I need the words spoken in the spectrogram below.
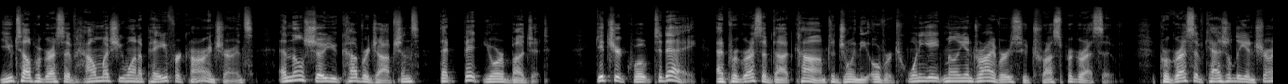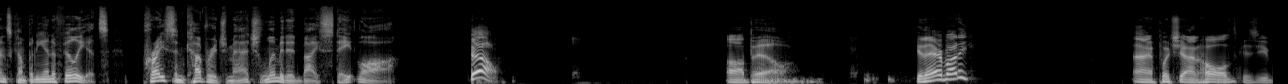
You tell Progressive how much you want to pay for car insurance, and they'll show you coverage options that fit your budget. Get your quote today at progressive.com to join the over 28 million drivers who trust Progressive. Progressive Casualty Insurance Company and Affiliates. Price and coverage match limited by state law. Bill. Oh, Bill. You there, buddy? I put you on hold because you've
